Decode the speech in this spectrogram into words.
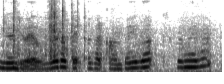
I'm going to do a little bit of an ombre look for my look.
